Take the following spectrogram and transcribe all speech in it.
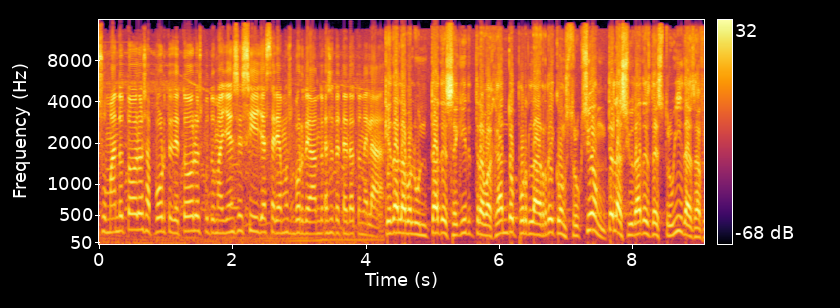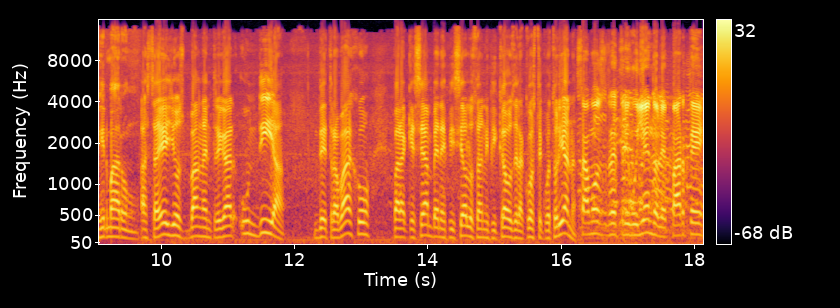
Sumando todos los aportes de todos los putumayenses, sí, ya estaríamos bordeando esas 70 toneladas. Queda la voluntad de seguir trabajando por la reconstrucción de las ciudades destruidas, afirmaron. Hasta ellos van a entregar un día de trabajo para que sean beneficiados los damnificados de la costa ecuatoriana. Estamos retribuyéndole parte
